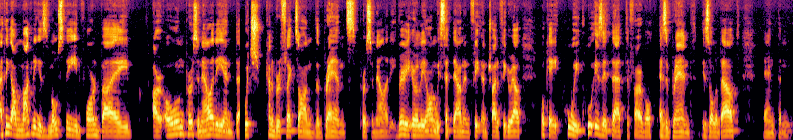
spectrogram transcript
I think our marketing is mostly informed by our own personality and uh, which kind of reflects on the brand's personality. Very early on, we sat down and, fi- and try to figure out, okay, who, we, who is it that the Firebolt as a brand is all about? And um,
